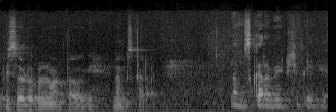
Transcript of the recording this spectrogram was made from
ಎಪಿಸೋಡ್ಗಳು ನೋಡ್ತಾ ಹೋಗಿ. ನಮಸ್ಕಾರ. ನಮಸ್ಕಾರ ವೀಕ್ಷಕರಿಗೆ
